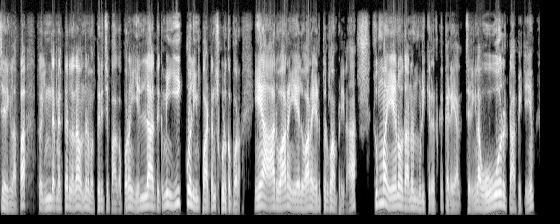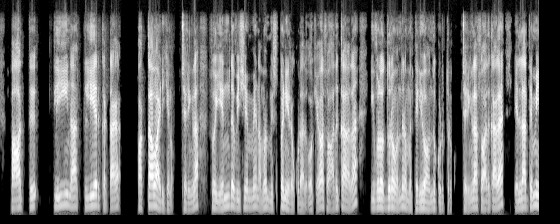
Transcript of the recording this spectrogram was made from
சரிங்களாப்பா? ஸோ இந்த மெத்தடில் தான் வந்து நம்ம பிரித்து பார்க்க போகிறோம் எல்லாத்துக்குமே ஈக்குவல் இம்பார்ட்டன்ஸ் கொடுக்க போகிறோம் ஏன் ஆறு வாரம், ஏழு வாரம் எடுத்திருக்கோம் அப்படின்னா, சும்மா ஏனோ தானன்னு முடிக்கிறதுக்கு கிடையாது. சரிங்களா? ஒவ்வொரு டாப்பிக்கையும் பார்த்து க்ளீனாக கிளியர் கட்டாக பக்காவாக அடிக்கணும். சரிங்களா? ஸோ எந்த விஷயமுமே நம்ம மிஸ் பண்ணிடக்கூடாது ஓகேவா? ஸோ அதுக்காக தான் இவ்வளோ தூரம் வந்து நம்ம தெளிவாக வந்து கொடுத்துருக்கோம் சரிங்களா? ஸோ அதுக்காக எல்லாத்தையுமே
